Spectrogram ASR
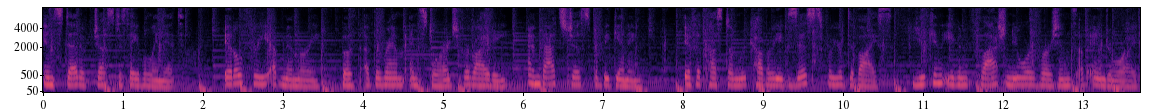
instead of just disabling it. It'll free up memory, both of the RAM and storage variety, and that's just the beginning. If a custom recovery exists for your device, you can even flash newer versions of Android,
